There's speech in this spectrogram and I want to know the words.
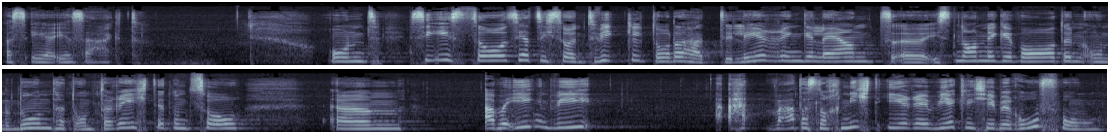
was er ihr sagt. Und sie ist so, sie hat sich so entwickelt, oder hat die Lehrerin gelernt, äh, ist Nonne geworden und und und, hat unterrichtet und so. Ähm, aber irgendwie war das noch nicht ihre wirkliche Berufung.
